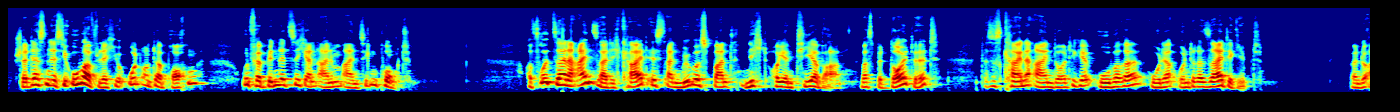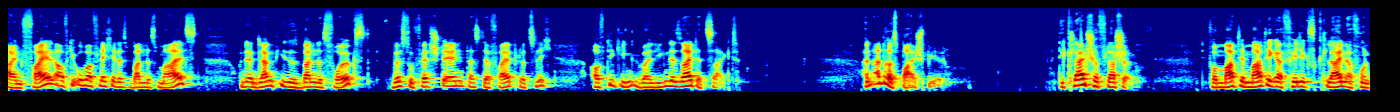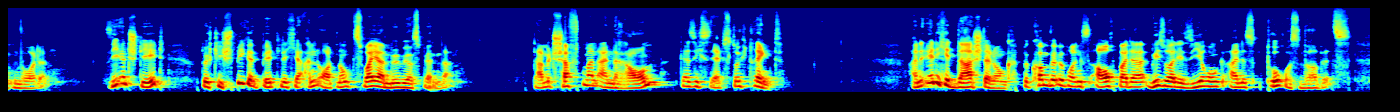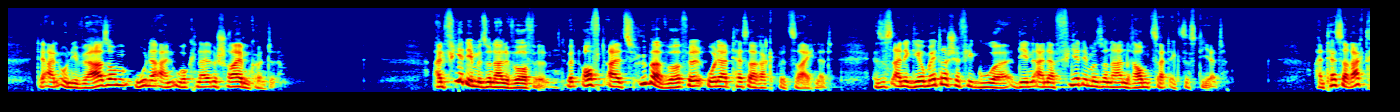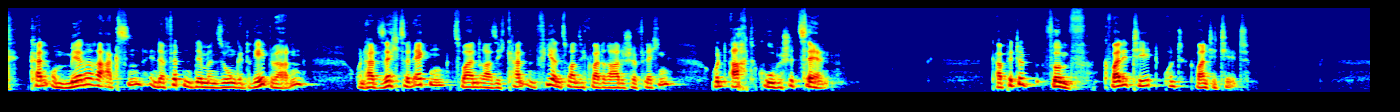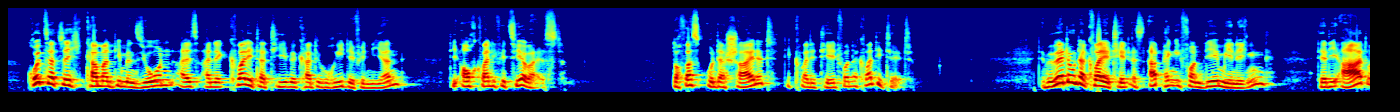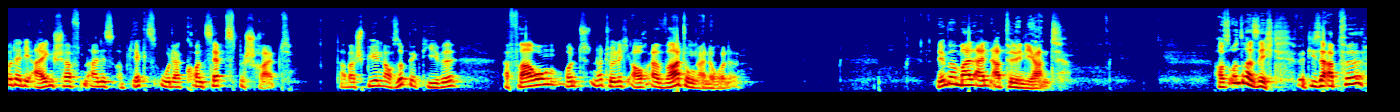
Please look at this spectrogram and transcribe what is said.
Stattdessen ist die Oberfläche ununterbrochen und verbindet sich an einem einzigen Punkt. Aufgrund seiner Einseitigkeit ist ein Möbiusband nicht orientierbar, was bedeutet, dass es keine eindeutige obere oder untere Seite gibt. Wenn du einen Pfeil auf die Oberfläche des Bandes malst und entlang dieses Bandes folgst, wirst du feststellen, dass der Pfeil plötzlich auf die gegenüberliegende Seite zeigt. Ein anderes Beispiel. Die Kleinsche Flasche, die vom Mathematiker Felix Klein erfunden wurde. Sie entsteht durch die spiegelbildliche Anordnung zweier Möbiusbänder. Damit schafft man einen Raum, der sich selbst durchdringt. Eine ähnliche Darstellung bekommen wir übrigens auch bei der Visualisierung eines Toruswirbels, der ein Universum ohne einen Urknall beschreiben könnte. Ein vierdimensionaler Würfel wird oft als Hyperwürfel oder Tesserakt bezeichnet. Es ist eine geometrische Figur, die in einer vierdimensionalen Raumzeit existiert. Ein Tesserakt kann um mehrere Achsen in der vierten Dimension gedreht werden und hat 16 Ecken, 32 Kanten, 24 quadratische Flächen und 8 kubische Zellen. Kapitel 5 Qualität und Quantität. Grundsätzlich kann man Dimensionen als eine qualitative Kategorie definieren, die auch quantifizierbar ist. Doch was unterscheidet die Qualität von der Quantität? Die Bewertung der Qualität ist abhängig von demjenigen, der die Art oder die Eigenschaften eines Objekts oder Konzepts beschreibt. Dabei spielen auch subjektive Erfahrungen und natürlich auch Erwartungen eine Rolle. Nehmen wir mal einen Apfel in die Hand. Aus unserer Sicht wird dieser Apfel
